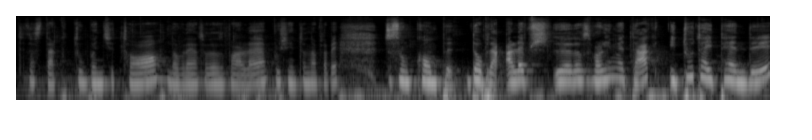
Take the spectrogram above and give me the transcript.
Teraz tak, tu będzie to. Dobra, ja to rozwalę, później to naprawię. To są kąpy. Dobra, ale rozwalimy tak i tutaj tędy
